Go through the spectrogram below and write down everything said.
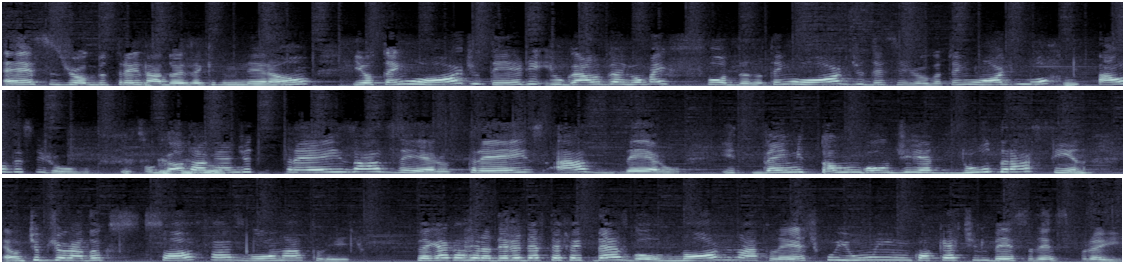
É esse jogo do 3 a 2 aqui no Mineirão. E eu tenho ódio dele e o Galo ganhou, mas foda-se. Eu tenho ódio desse jogo. Eu tenho ódio mortal desse jogo. Esse- O Galo esse tá jogo- ganhando de 3 a 0 3 a 0 E vem e me toma um gol de Edu Dracena. É um tipo de jogador que só faz gol no Atlético. Pegar a carreira dele, ele deve ter feito 10 gols, 9 no Atlético e um em qualquer time besta desse por aí.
